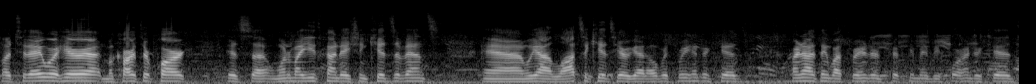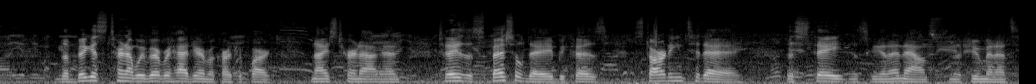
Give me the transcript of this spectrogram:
But today we're here at MacArthur Park. It's uh, one of my Youth Foundation kids events and we got lots of kids here. We got over 300 kids. Right now I think about 350, maybe 400 kids. The biggest turnout we've ever had here in MacArthur Park. Nice turnout and today's a special day because starting today the state is going to announce in a few minutes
